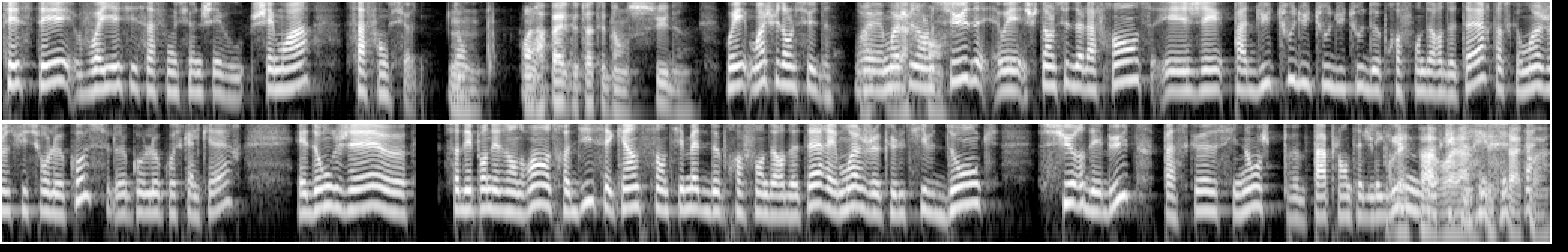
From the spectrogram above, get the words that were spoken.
Testez, voyez si ça fonctionne chez vous. Chez moi, ça fonctionne. Donc, mmh. On rappelle que toi, tu es dans le sud. Oui, moi, je suis dans le sud. moi, je suis dans le sud. Oui, je suis dans le sud de la France et j'ai pas du tout, du tout, du tout de profondeur de terre parce que moi, je suis sur le cos, le, le cos calcaire. Et donc, j'ai euh, ça dépend des endroits, entre 10 et 15 cm de profondeur de terre. Et moi, je cultive donc sur des buts parce que sinon je peux pas planter de légumes. Pas, voilà, c'est ça, quoi.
